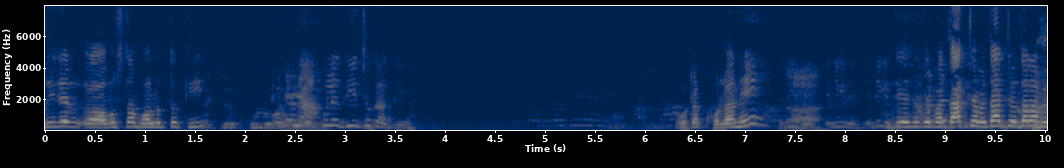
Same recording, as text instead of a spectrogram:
নিজের অবস্থা বলো তো কি? ওটা না খুলে দিয়েছ কাকে? ওটা খোলা নেই? এদিকে দে, এদিকে দিয়ে যেতে পারে দাঁত যাবে দাঁত যাবে দাঁড়াবে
